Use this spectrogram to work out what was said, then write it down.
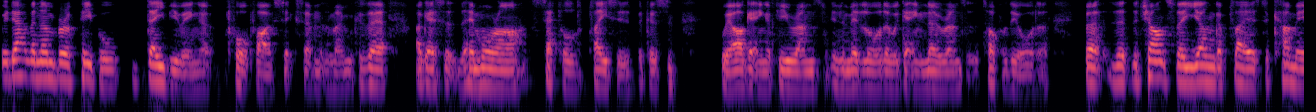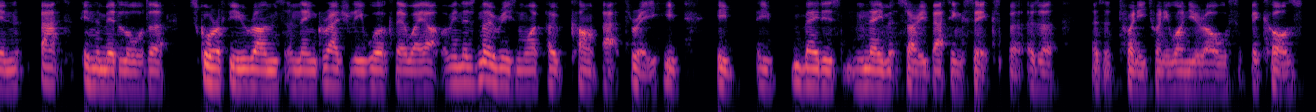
we'd have a number of people debuting at four, five, six, seven at the moment because they're I guess they're more our settled places because we are getting a few runs in the middle order. We're getting no runs at the top of the order. But the, the chance for younger players to come in, bat in the middle order, score a few runs, and then gradually work their way up. I mean, there's no reason why Pope can't bat three. He he he made his name at Surrey batting six, but as a as a 20, 21 year old because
